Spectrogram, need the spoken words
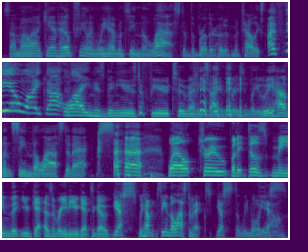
somehow I can't help feeling we haven't seen the last of the Brotherhood of Metallix. I feel like that line has been used a few too many times recently. We haven't seen the last of X. Well, true, but it does mean that you get, as a reader, you get to go, yes, we haven't seen the last of X. Yes, there'll be more. Yes.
